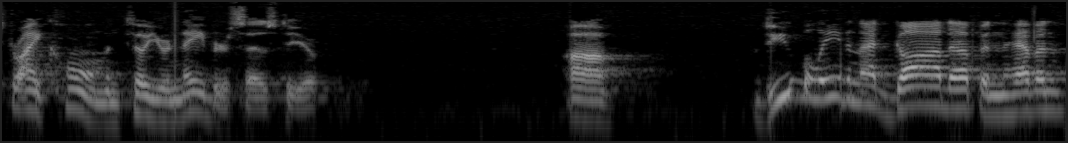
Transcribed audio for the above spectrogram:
strike home until your neighbor says to you, uh, do you believe in that God up in heaven?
